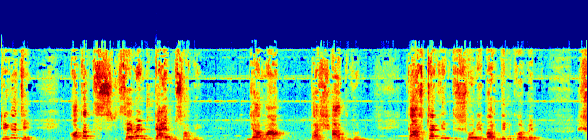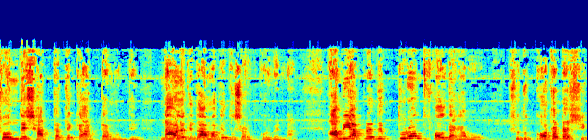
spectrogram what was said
ঠিক আছে? অর্থাৎ সেভেন টাইমস হবে। যা মাপ, তার সাত গুণ। কাজটা কিন্তু শনিবার দিন করবেন। সন্ধে সাতটা থেকে আটটার মধ্যে। না হলে কিন্তু আমাকে দোষারোপ করবেন না। আমি আপনাদের তুরন্ত ফল দেখাবো। শুধু কথাটা শিখ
